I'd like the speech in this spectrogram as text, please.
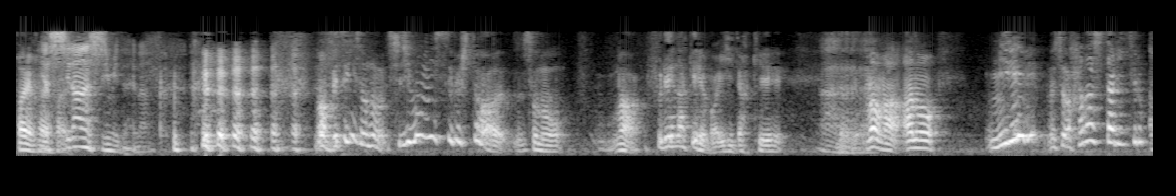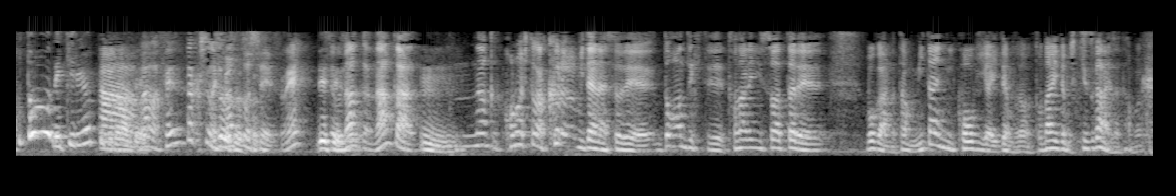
おはいはいはいや、知らんし、みたいな。まあ別にその、尻込みする人は、その、まあ、触れなければいいだけなのであーまあまあ、あの、見れる、そう話したりすることもできるよってことなんで。あーまあ選択肢の一つとしてですね。ですよでもなんか、なんか、うんなんかこの人が来るみたいな人で、ドーンって来て、隣に座ったり、僕はあの、多分三谷幸喜がいても、隣にいても気づかないですよ、多分。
